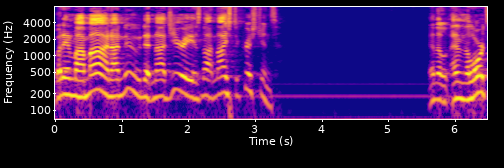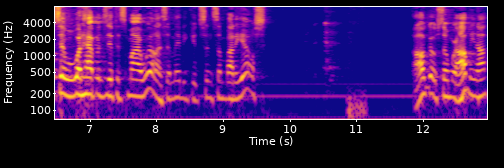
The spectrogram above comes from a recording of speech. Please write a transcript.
But in my mind, I knew that Nigeria is not nice to Christians. And the, and the Lord said, Well, what happens if it's my will? I said, Maybe you could send somebody else. I'll go somewhere. I mean, I'll,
